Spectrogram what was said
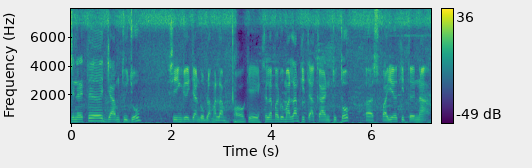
generator jam 7 sehingga jam 12 malam. Okey. Selepas 2 malam kita akan tutup uh, supaya kita nak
